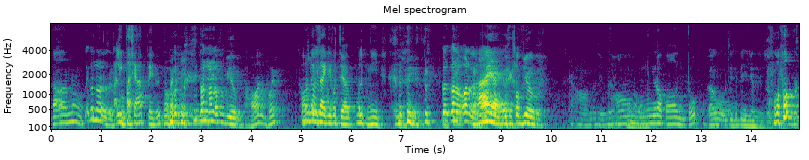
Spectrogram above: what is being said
Kau no. Lek kon ono sih. Tak libas kabeh. Kon ono fobia. apa? Tahu boy. Kau no iki saiki dia mulai bengi. Kon kon ono. Bahaya. Fobia apa? Gak ono sih. Bro. Oh, no ngira koncuk. Aku ketinggian sih. Apa?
